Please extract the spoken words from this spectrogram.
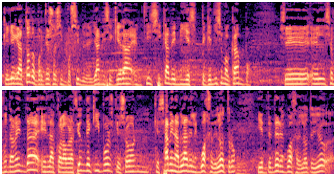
que llegue a todo, porque eso es imposible, ya ni siquiera en física de mi pequeñísimo campo. Se, él se fundamenta en la colaboración de equipos que son que saben hablar el lenguaje del otro y entender el lenguaje del otro. Yo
